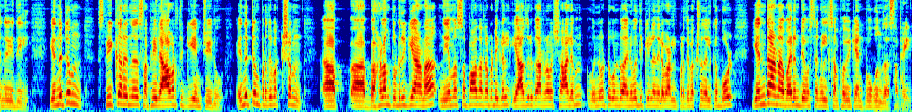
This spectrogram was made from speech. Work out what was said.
എന്ന രീതിയിൽ. എന്നിട്ടും സ്പീക്കർ ഇന്ന് സഭയിൽ ആവർത്തിക്കുകയും ചെയ്തു. എന്നിട്ടും പ്രതിപക്ഷം ബഹളം തുടരുകയാണ്. നിയമസഭാ നടപടികൾ യാതൊരു കാരണവശാലും മുന്നോട്ട് കൊണ്ടു അനുവദിക്കില്ല നിലപാടിൽ പ്രതിപക്ഷം നിൽക്കുമ്പോൾ എന്താണ് വരും ദിവസങ്ങളിൽ സംഭവിക്കാൻ പോകുന്നത് സഭയിൽ?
